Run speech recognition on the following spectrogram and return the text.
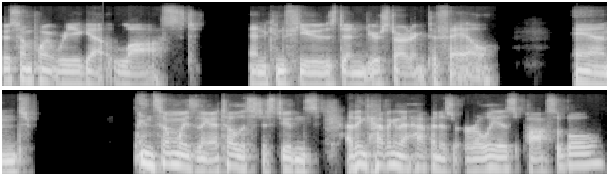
There's some point where you get lost and confused, and you're starting to fail, and in some ways, I think I tell this to students. I think having that happen as early as possible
